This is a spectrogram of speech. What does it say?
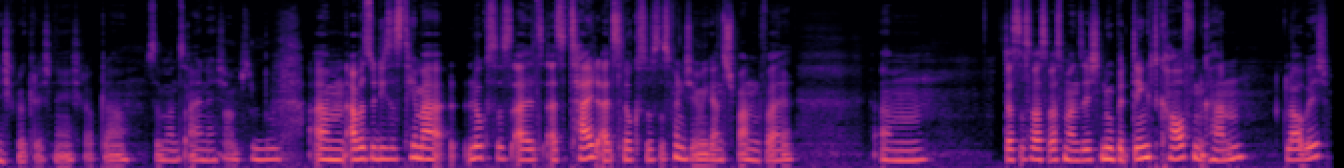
nicht glücklich. Nee, ich glaube, da sind wir uns einig. Absolut. Ähm, aber so dieses Thema Luxus als, also Zeit als Luxus, das finde ich irgendwie ganz spannend, weil ähm, das ist was, was man sich nur bedingt kaufen kann, glaube ich.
